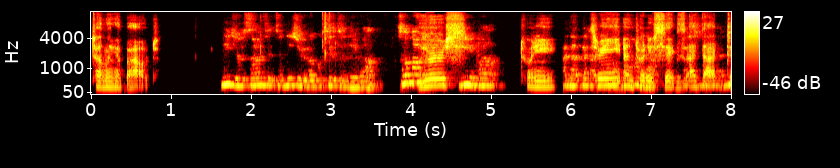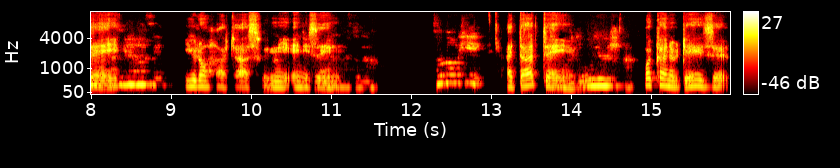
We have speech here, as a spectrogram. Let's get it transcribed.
telling about. 23節、26節には、その Verse 日には、 20あなた方は3 and 26 At that day, 私に尋ねません you don't have to ask me anything. その日、 At that day, どういう日か。 what kind of day is it?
